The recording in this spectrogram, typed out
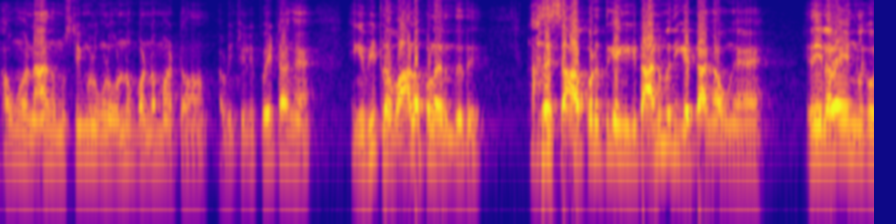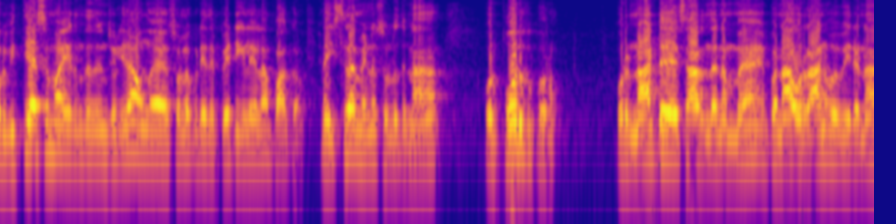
அவங்க நாங்கள் முஸ்லீம்கள் உங்களை ஒன்றும் பண்ண மாட்டோம் அப்படின்னு சொல்லி போயிட்டாங்க. எங்கள் வீட்டில் வாழைப்பழம் இருந்தது. அதை சாப்பிட்றதுக்கு எங்ககிட்ட அனுமதி கேட்டாங்க அவங்க. இதெல்லாம் எங்களுக்கு ஒரு வித்தியாசமாக இருந்ததுன்னு சொல்லி தான் அவங்க சொல்லக்கூடிய அந்த பேட்டிகளை எல்லாம் பார்க்குறோம். ஏன்னா இஸ்லாம் என்ன சொல்லுதுன்னா ஒரு போருக்கு போகிறோம் ஒரு நாட்டை சார்ந்த நம்ம இப்போ நான் ஒரு ராணுவ வீரனா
